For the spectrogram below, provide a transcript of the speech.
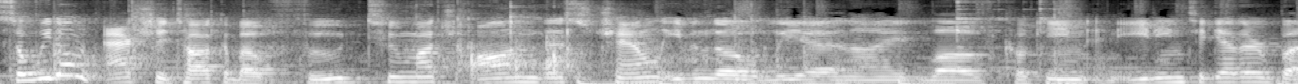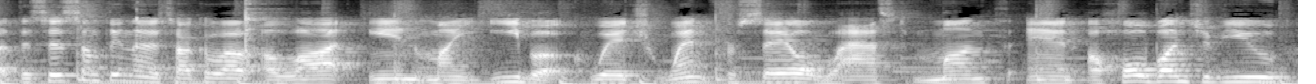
So we don't actually talk about food too much on this channel, even though Leah and I love cooking and eating together, but this is something that I talk about a lot in my ebook, which went for sale last month, and a whole bunch of you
